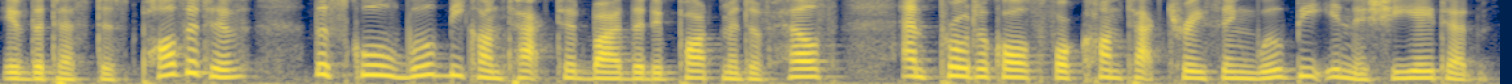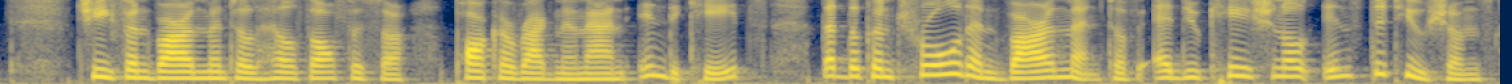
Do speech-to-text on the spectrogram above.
If the test is positive, the school will be contacted by the Department of Health and protocols for contact tracing will be initiated. Chief Environmental Health Officer Parker Ragnanan indicates that the controlled environment of educational institutions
